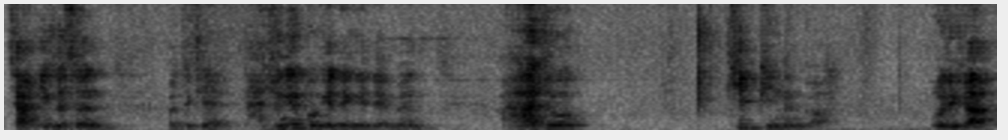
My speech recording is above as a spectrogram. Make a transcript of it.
자 이것은 어떻게 나중에 보게 되게 되면 아주 깊이 있는 거 우리가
